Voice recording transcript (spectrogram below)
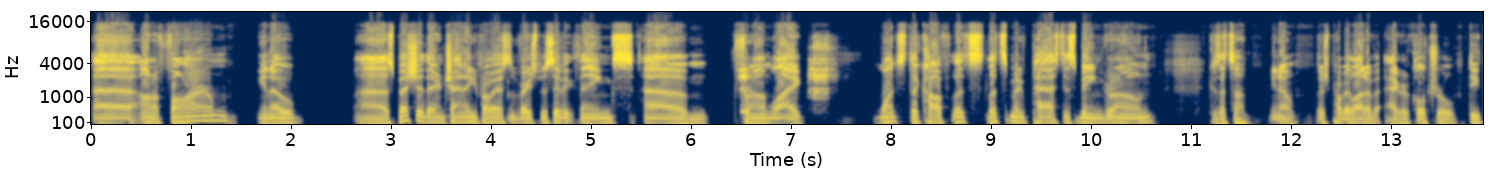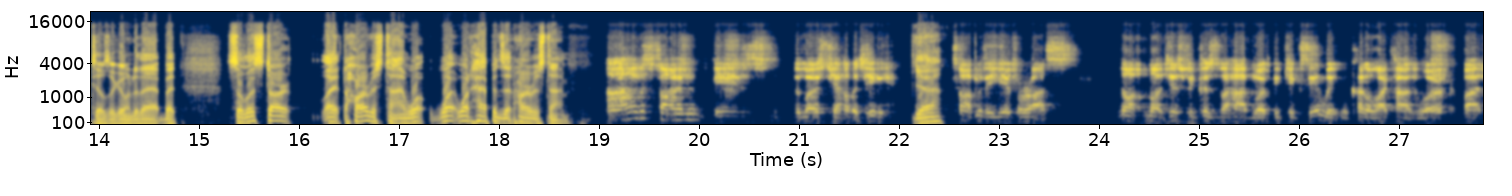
uh, on a farm, you know, uh, especially there in China, you probably have some very specific things um, from like once the coffee, let's, let's move past it's being grown because that's a you know there's probably a lot of agricultural details that go into that. But so let's start at harvest time. What what what happens at harvest time? Uh, harvest time is the most challenging yeah time of the year for us. Not not just because of the hard work that kicks in. We, we kind of like hard work, but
